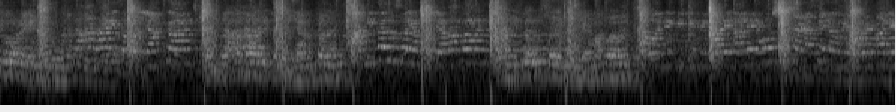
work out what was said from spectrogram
आधारित मूल्यांकन शब्द आधारित मूल्यांकन माती करू स्वयंमूल्यमापन आणि करू स्वयंमूल्यमापन नवनिर्मितीचे वारे आले हो शिक्षणाचे नवे धोरण आले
